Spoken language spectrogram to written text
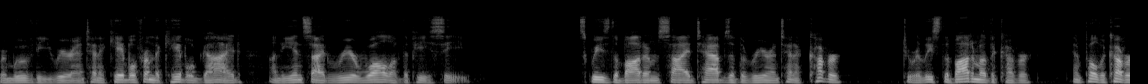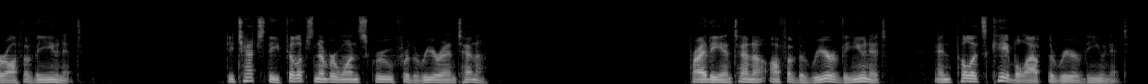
Remove the rear antenna cable from the cable guide on the inside rear wall of the PC. Squeeze the bottom side tabs of the rear antenna cover to release the bottom of the cover and pull the cover off of the unit. Detach the Phillips number 1 screw for the rear antenna. Pry the antenna off of the rear of the unit and pull its cable out the rear of the unit.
